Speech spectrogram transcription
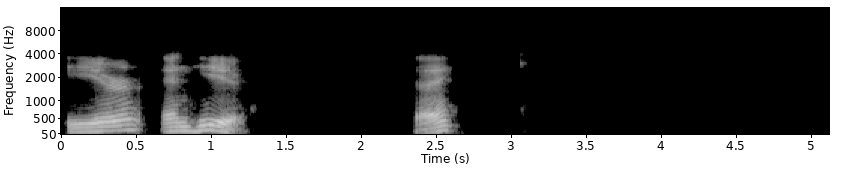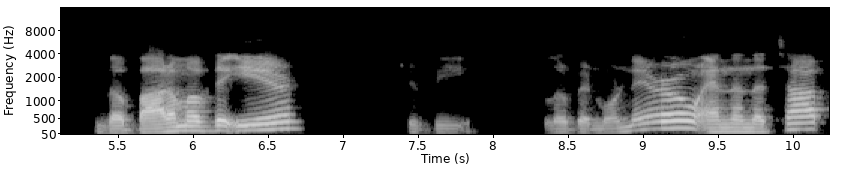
here and here, okay? The bottom of the ear should be a little bit more narrow, and then the top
